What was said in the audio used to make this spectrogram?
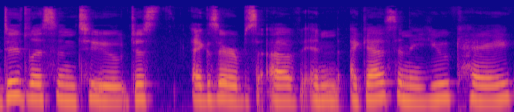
did listen to just excerpts of in I guess in the UK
